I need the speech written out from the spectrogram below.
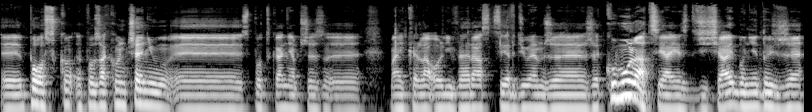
yy, po, po zakończeniu spotkania przez Michaela Olivera stwierdziłem, że, że kumulacja jest dzisiaj, bo nie dość, że,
